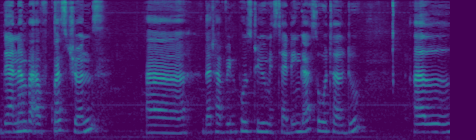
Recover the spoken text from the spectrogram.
there are a number of questions uh, that have been posed to you, Mr. Dinga. So what I'll do, I'll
